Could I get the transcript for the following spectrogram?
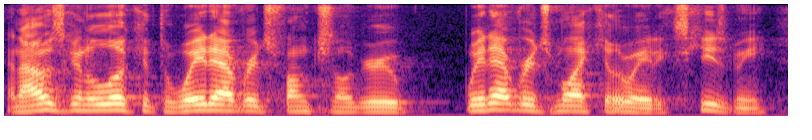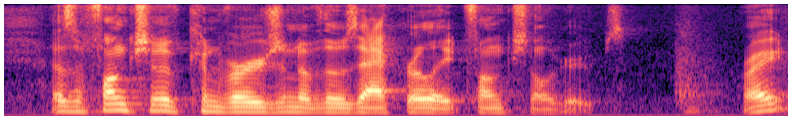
and I was going to look at the weight average functional group, weight average molecular weight, excuse me, as a function of conversion of those acrylate functional groups, right?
